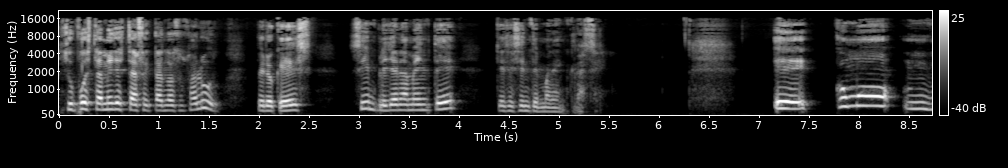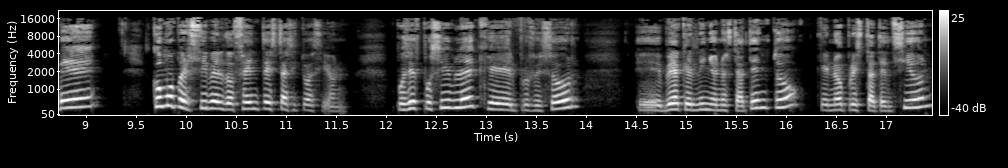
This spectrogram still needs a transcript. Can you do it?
supuestamente está afectando a su salud, pero que es simple y llanamente que se siente mal en clase. Eh, ¿Cómo ve, cómo percibe el docente esta situación? Pues es posible que el profesor eh, vea que el niño no está atento, que no presta atención,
